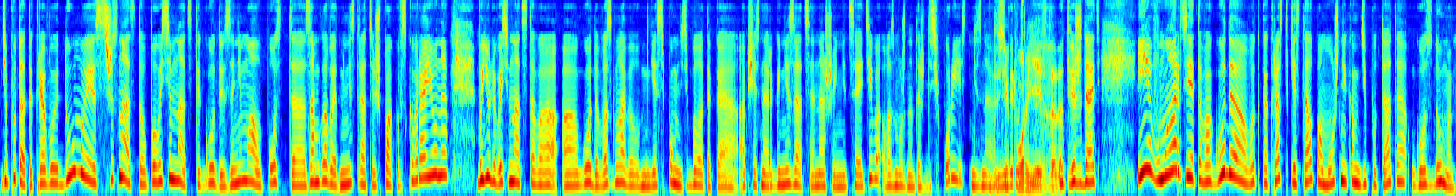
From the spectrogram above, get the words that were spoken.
депутата Краевой Думы. С 16 по 18 годы занимал пост а, замглавы администрации Шпаковского района. В июле 18 года возглавил, если помните, была такая общественная организация «Наша инициатива», возможно, даже до сих пор есть, не знаю, до не сих пор есть, да, да. утверждать. И в марте этого года вот как раз-таки стал помощником депутата Госдумы.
